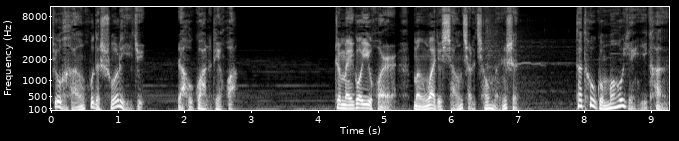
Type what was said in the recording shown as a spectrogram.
就含糊的说了一句，然后挂了电话。这没过一会儿，门外就响起了敲门声。他透过猫眼一看，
